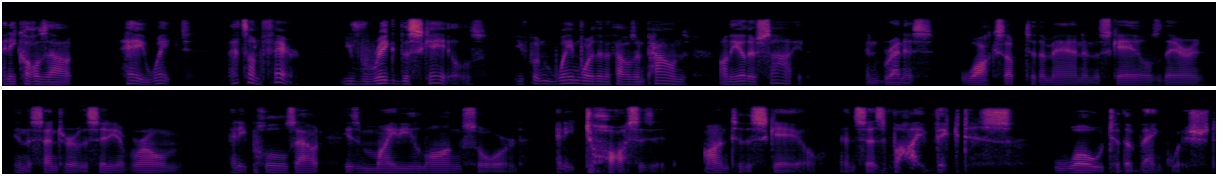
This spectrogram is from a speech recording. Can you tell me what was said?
and he calls out, Hey, wait, that's unfair. You've rigged the scales. You've put way more than a thousand pounds on the other side. And Brennus walks up to the man in the scales there in the center of the city of Rome, and he pulls out his mighty long sword, and he tosses it onto the scale and says, Vae Victis. Woe to the vanquished.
